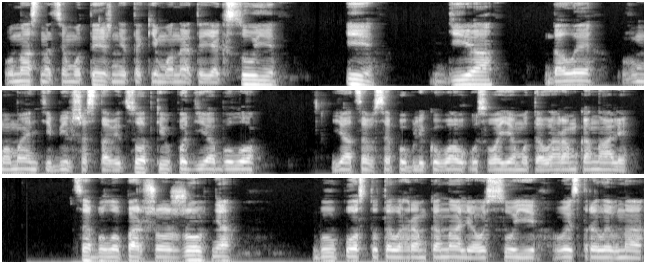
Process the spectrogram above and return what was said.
у нас на цьому тижні такі монети, як Суї і Діа дали в моменті більше 100% по Діа було. Я це все публікував у своєму телеграм-каналі. Це було 1 жовтня. Був пост у телеграм-каналі ось Суї вистрелив на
